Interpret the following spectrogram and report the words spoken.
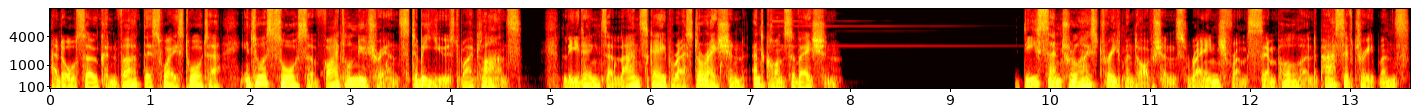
and also convert this wastewater into a source of vital nutrients to be used by plants, leading to landscape restoration and conservation. Decentralized treatment options range from simple and passive treatments,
